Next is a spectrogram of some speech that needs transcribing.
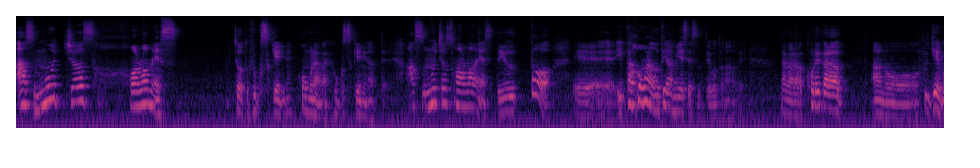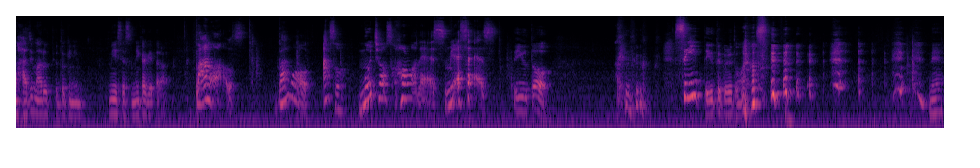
haz muchos jonronesちょっと複数形にねホームランが複数形になって「アスムチョスホロネス」って言うと、えー、いっぱいホームラン打てやミエセスっていうことなのでだからこれからあのゲーム始まるっていう時にミエセス見かけたら「バモスバモアソムチョスホロネスミエセス」って言うと「スイ!」って言ってくれると思います ね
